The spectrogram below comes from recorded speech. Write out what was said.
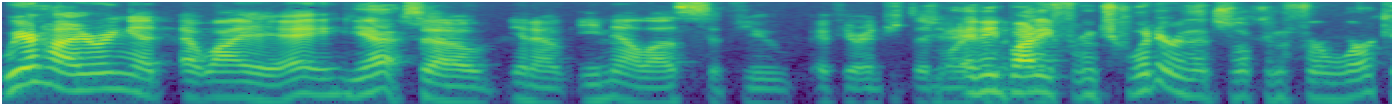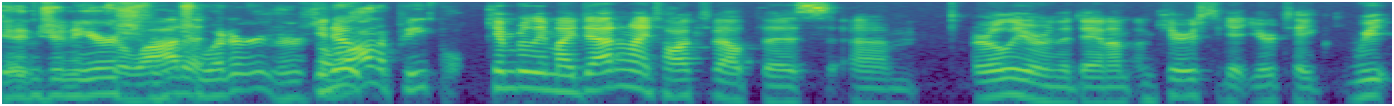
We're hiring at, at YAA. Yeah. So you know, email us if you if you're interested. in Anybody from Twitter that's looking for work, engineers a from lot of- Twitter, there's a know- lot of people. Kimberly, my dad and I talked about this um, earlier in the day, and I'm, I'm curious to get your take. We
